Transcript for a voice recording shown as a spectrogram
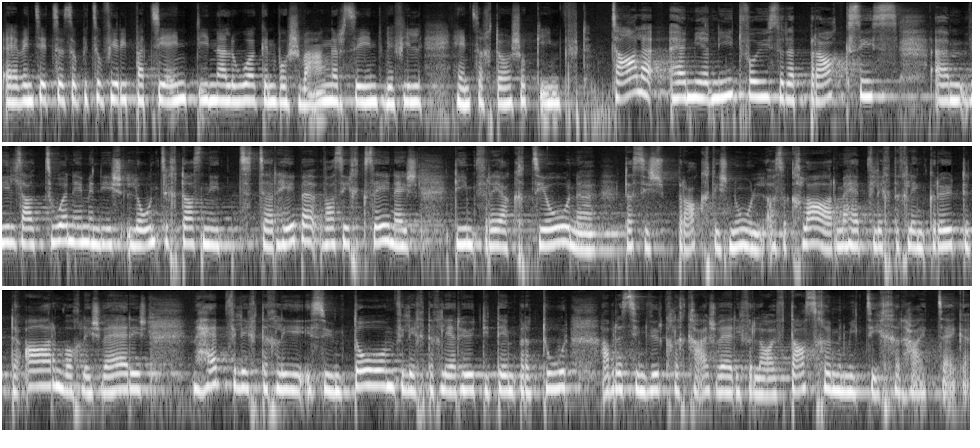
äh, wenn Sie jetzt so ein auf Ihre Patientinnen schauen, die schwanger sind, wie viele haben sich da schon geimpft? Zahlen haben wir nicht von unserer Praxis, ähm, weil es auch zunehmend ist, lohnt sich das nicht zu erheben. Was ich gesehen habe, ist, die Impfreaktionen, das ist praktisch null. Also klar, man hat vielleicht ein bisschen geröteten Arm, der ein schwer ist. Man hat vielleicht ein bisschen Symptome, vielleicht ein bisschen erhöhte Temperatur, aber es sind wirklich keine schweren Verläufe. Das können wir mit Sicherheit sagen.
